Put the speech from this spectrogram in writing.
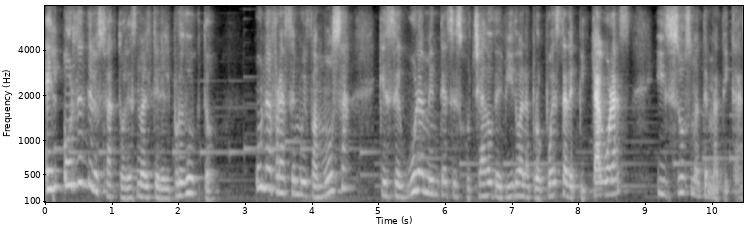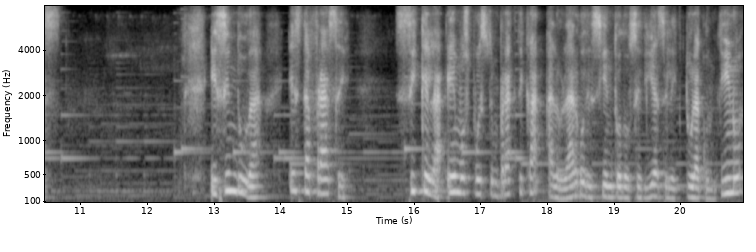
El orden de los factores no altera el producto. Una frase muy famosa que seguramente has escuchado debido a la propuesta de Pitágoras y sus matemáticas. Y sin duda, esta frase sí que la hemos puesto en práctica a lo largo de 112 días de lectura continua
